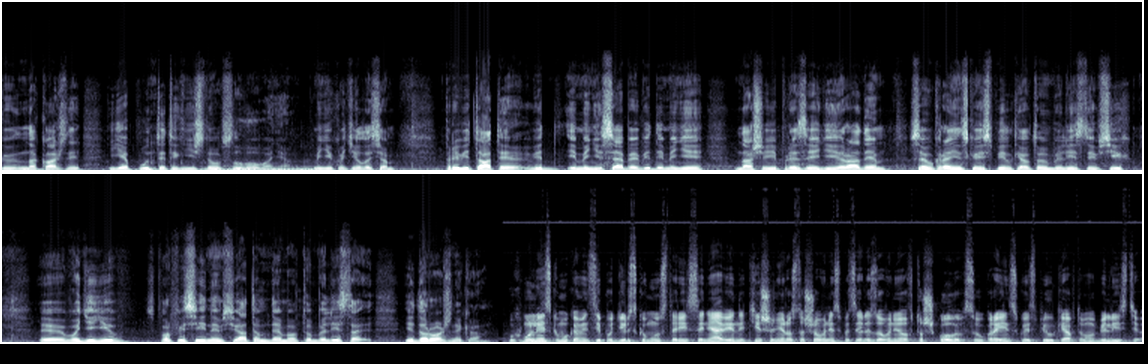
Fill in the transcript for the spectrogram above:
на кожній є пункти технічного обслуговування. Мені хотілося привітати від імені себе, від імені нашої президії ради Всеукраїнської спілки автомобілістів всіх е, водіїв з професійним святом Днем автомобіліста і дорожника. У Хмельницькому, Кам'янці-Подільському, Старій Синяві і Нетішині розташовані спеціалізовані автошколи Всеукраїнської спілки автомобілістів.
